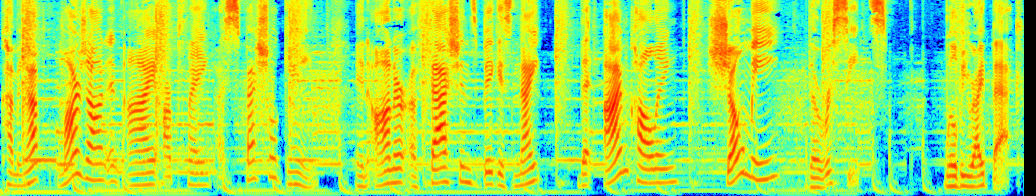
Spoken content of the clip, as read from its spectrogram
Coming up, Marjon and I are playing a special game in honor of fashion's biggest night that I'm calling Show Me the Receipts. We'll be right back.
